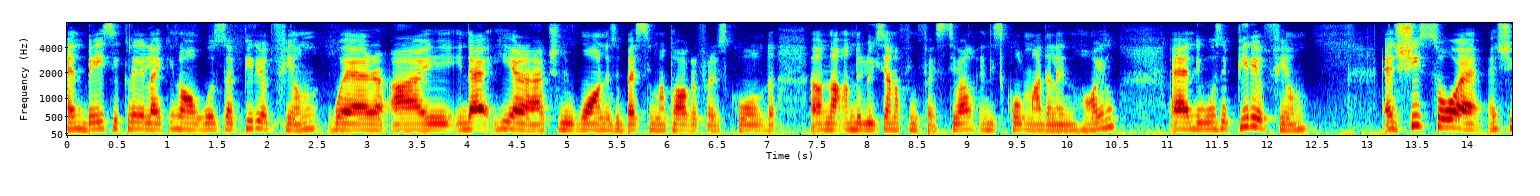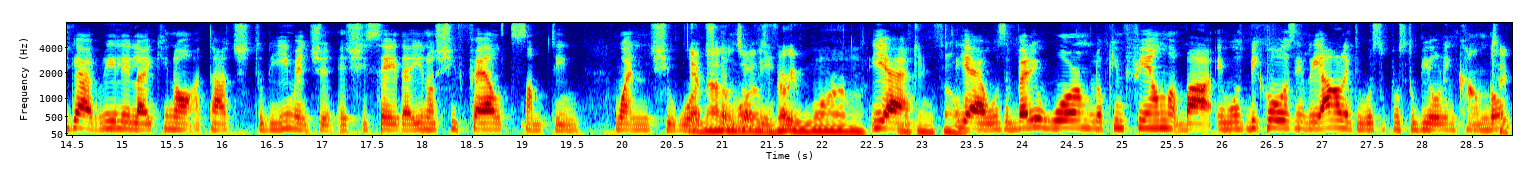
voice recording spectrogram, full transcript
and basically like you know was a period film where I in that year I actually won as a best cinematographer. It's called uh, on the Louisiana Film Festival, and it's called Madeleine Hoyle, and it was a period film. And she saw it, and she got really like you know attached to the image, and she said that you know she felt something when she watched yeah, the movie. Yeah, very warm yeah, looking film. Yeah, it was a very warm looking film, but it was because in reality it was supposed to be all in candle. Take,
